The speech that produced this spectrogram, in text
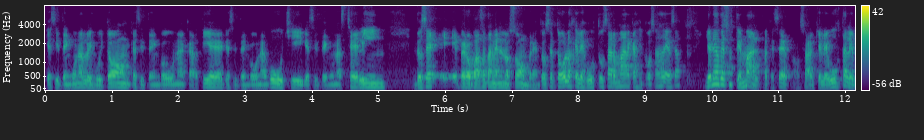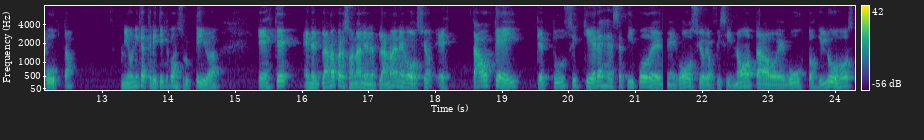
que si tengo una Louis Vuitton, que si tengo una Cartier, que si tengo una Gucci, que si tengo una Stelling. Entonces, eh, pero pasa también en los hombres. Entonces, todos los que les gusta usar marcas y cosas de esas, yo no digo que eso esté mal, para que sepa. O sea, que le gusta, le gusta. Mi única crítica constructiva es que en el plano personal y en el plano de negocio está ok que tú si quieres ese tipo de negocio, de oficinota o de gustos y lujos,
